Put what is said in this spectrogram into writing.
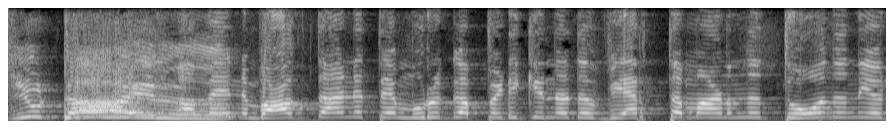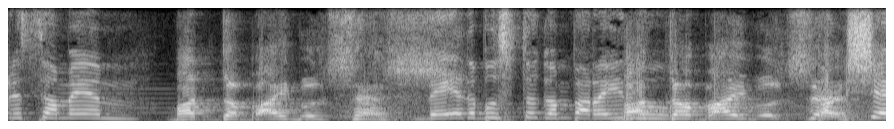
futile. അമ്മൻ വാഗ്ദാനത്തെ മുറുകെ പിടിക്കുന്നത് വ്യർത്ഥമാണെന്ന് തോന്നുന്ന ഒരു സമയം But the Bible says, വേദപുസ്തകം പറയുന്നു but the Bible says, പക്ഷേ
